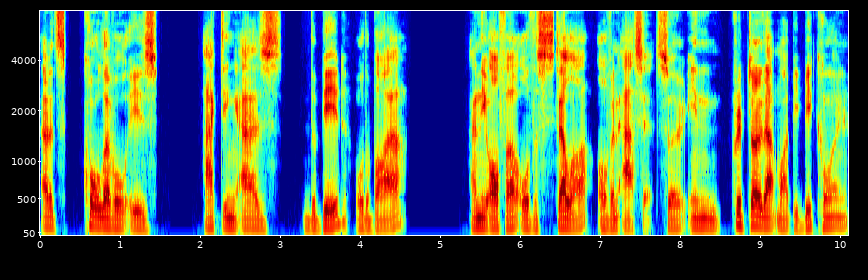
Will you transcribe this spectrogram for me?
at its core level is acting as the bid or the buyer and the offer or the seller of an asset. So in crypto, that might be Bitcoin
